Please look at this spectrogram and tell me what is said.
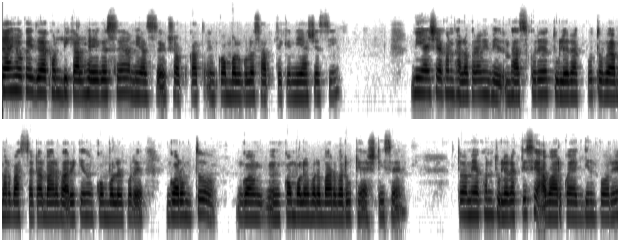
যাই হোক, এই যে এখন বিকাল হয়ে গেছে, আমি আজ সব কাত কম্বলগুলো ছাদ থেকে নিয়ে এসেছি নিয়ে এসে এখন ভালো করে আমি ভাজ করে তুলে রাখব। তবে আমার বাচ্চাটা বারবার কম্বলের পরে গরম তো কম্বলের পরে বারবার উঠে আসতেছে। তো আমি এখন তুলে রাখতেছি, আবার কয়েকদিন পরে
